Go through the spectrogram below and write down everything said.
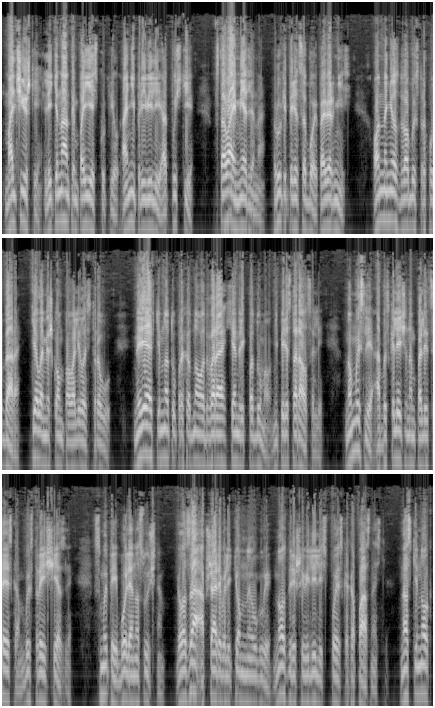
«Мальчишки, лейтенант им поесть купил, они привели, отпусти. «Вставай медленно! Руки перед собой, повернись!» Он нанес два быстрых удара. Тело мешком повалилось в траву. Ныряя в темноту проходного двора, Хенрик подумал, не перестарался ли. Но мысли об искалеченном полицейском быстро исчезли, смытые более насущным. Глаза обшаривали темные углы, ноздри шевелились в поисках опасности. Носки ног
